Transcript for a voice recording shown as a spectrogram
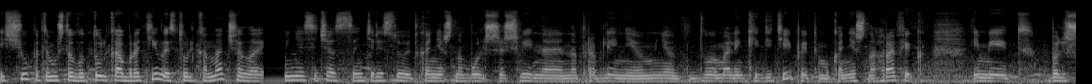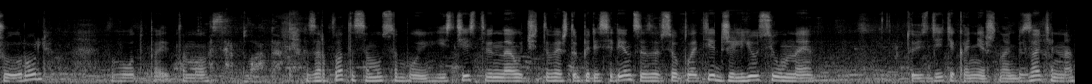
Ищу, потому что вот только обратилась, только начала. Меня сейчас интересует, конечно, больше швейное направление. У меня двое маленьких детей, поэтому, конечно, график имеет большую роль. Вот, поэтому... Зарплата? Зарплата, само собой. Естественно, учитывая, что переселенцы за все платят, жилье съемное. То есть дети, конечно, обязательно.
